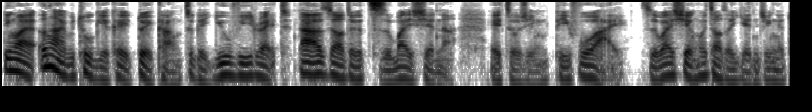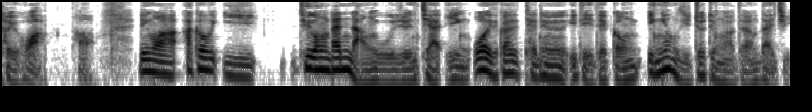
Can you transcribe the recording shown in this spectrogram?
另外，NRF2 也可以对抗这个 UV rate，大家知道这个紫外线呢、啊，哎，造成皮肤癌，紫外线会造成眼睛的退化。好，另外阿哥以提供咱人有人加营，我也刚天天一直在讲，营养是最重要的样代志。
